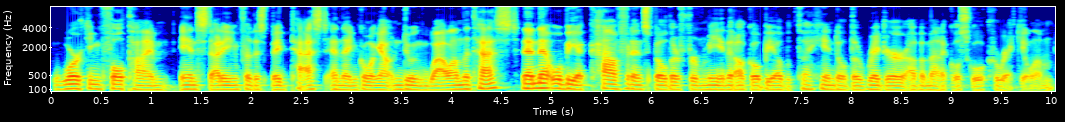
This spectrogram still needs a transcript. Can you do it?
working full time and studying for this big test and then going out and doing well on the test, then that will be a confidence builder for me that I'll go be able to handle the rigor of a medical school curriculum.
